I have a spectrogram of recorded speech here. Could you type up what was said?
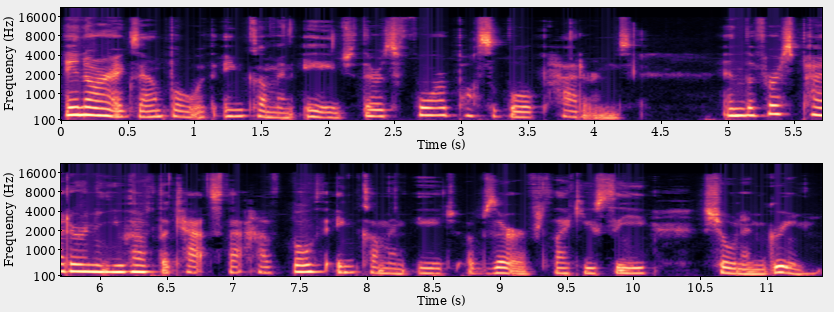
In our example with income and age, there's four possible patterns. In the first pattern, you have the cats that have both income and age observed, like you see shown in green.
